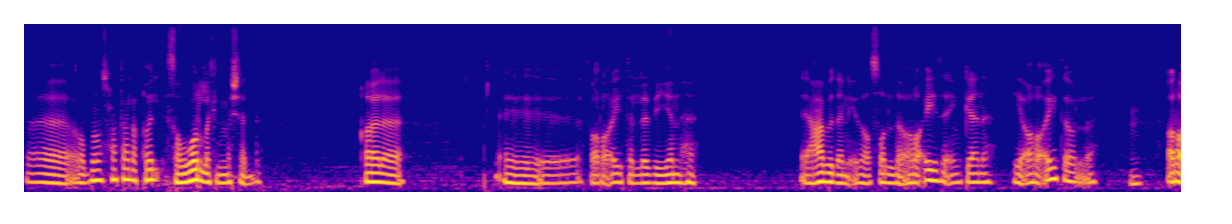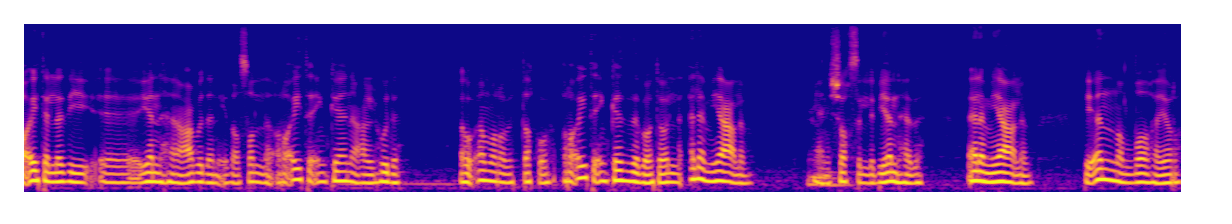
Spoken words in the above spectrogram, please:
فربنا سبحانه وتعالى قال صور لك المشهد ده. قال آه، فرأيت الذي ينهى عبدا إذا صلى. أرأيت إن كان هي أرأيت ولا. أرأيت الذي آه، ينهى عبدا إذا صلى. أرأيت إن كان على الهدى أو أمر بالتقوى. أرأيت إن كذب وتولى. ألم يعلم؟ يعني الشخص اللي بينهى ده ألم يعلم؟ بأن الله يرى.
